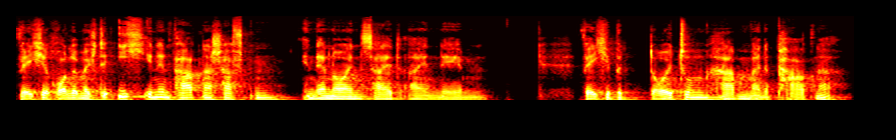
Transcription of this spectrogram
welche Rolle möchte ich in den Partnerschaften in der neuen Zeit einnehmen, welche Bedeutung haben meine Partner.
